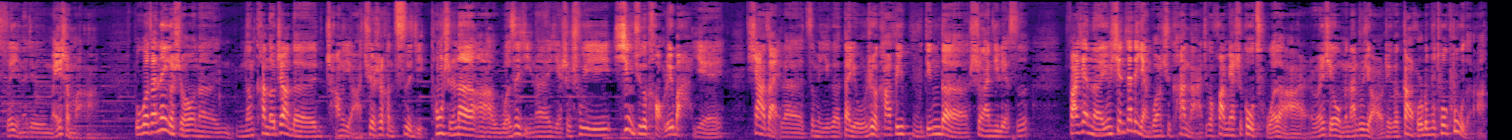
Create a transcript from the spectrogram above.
所以呢，就没什么啊。不过在那个时候呢，能看到这样的场景啊，确实很刺激。同时呢，啊，我自己呢也是出于兴趣的考虑吧，也下载了这么一个带有热咖啡补丁的圣安地列斯。发现呢，用现在的眼光去看呢，这个画面是够挫的啊，而且我们男主角这个干活都不脱裤子啊，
